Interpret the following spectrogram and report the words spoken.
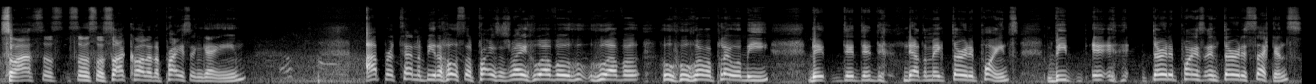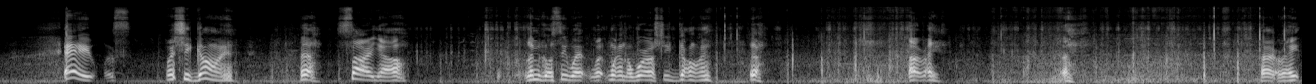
So I so, so so so I call it a pricing game. I pretend to be the host of Prices Right. Whoever who, whoever who, whoever play with me, they, they, they, they have to make 30 points. Be eh, 30 points in 30 seconds. Hey, where's she going? Uh, sorry, y'all. Let me go see where, where, where in the world she's going. Uh, all right. Uh, all right.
